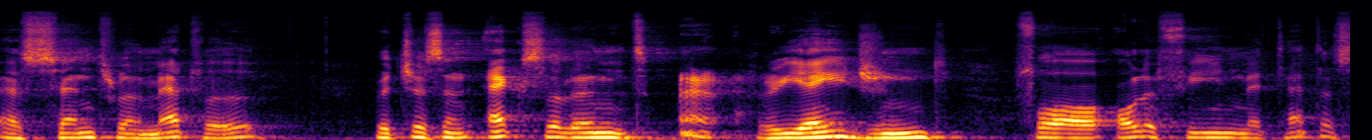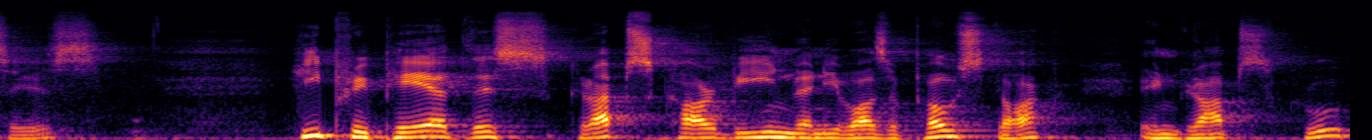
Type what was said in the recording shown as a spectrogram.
as central metal, which is an excellent reagent for olefin metathesis. He prepared this Grubbs carbene when he was a postdoc in Grubbs' group.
